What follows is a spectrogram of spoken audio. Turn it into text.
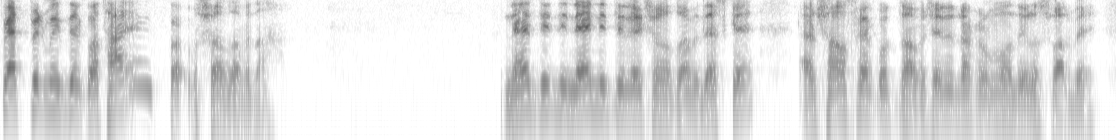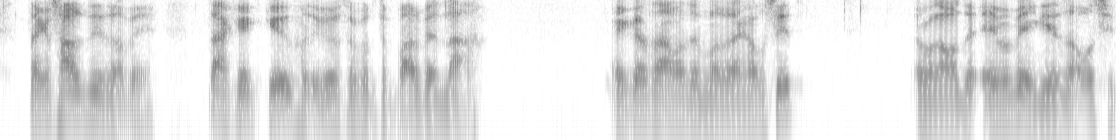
প্যাট প্রেমিকদের কথায় শোনা যাবে না। ন্যায় নীতি ন্যায় নীতির ইলেকশন হতে হবে। দেশকে সংস্কার করতে হবে, সেটা ডক্টর মোহাম্মদ ইউনুস পারবে। তাকে সাহস দিতে হবে। তাকে কেউ ক্ষতিগ্রস্ত করতে পারবে না। এই কথা আমাদের মনে রাখা উচিত এবং আমাদের এভাবে এগিয়ে যাওয়া উচিত।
